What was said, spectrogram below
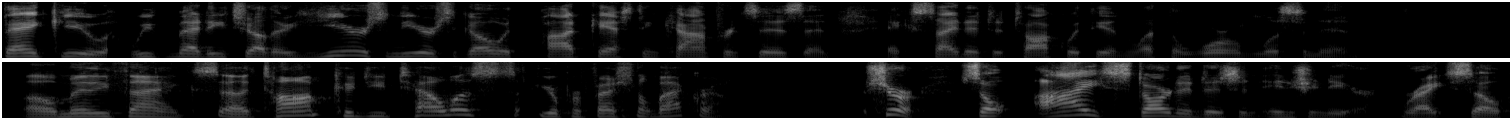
thank you. We've met each other years and years ago at podcasting conferences and excited to talk with you and let the world listen in. Oh, many thanks. Uh, Tom, could you tell us your professional background? Sure. So I started as an engineer, right? So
